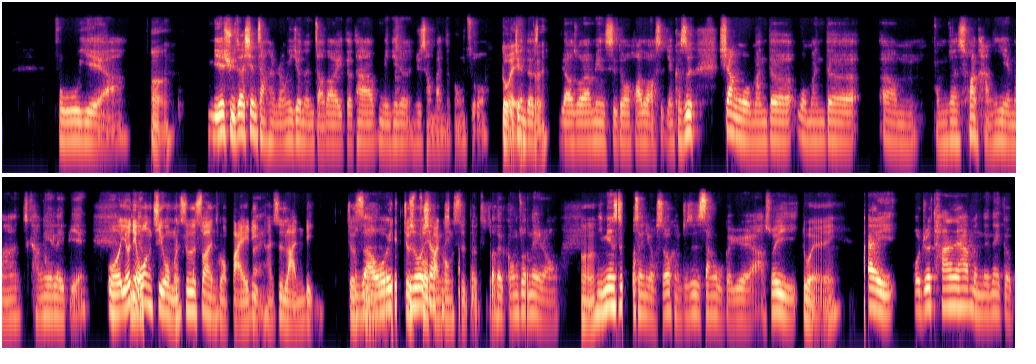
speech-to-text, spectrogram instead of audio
服务业啊，嗯。也许在现场很容易就能找到一个他明天就能去上班的工作，对，不见得比方说要面试都要花多少时间。可是像我们的我们的嗯，我们算换行业吗？行业类别，我有点忘记我们是不是算什么白领还是蓝领？就是啊我就是说办公室的做的工作内容，嗯，你面试过程有时候可能就是三五个月啊，所以对，太我觉得他他们的那个。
